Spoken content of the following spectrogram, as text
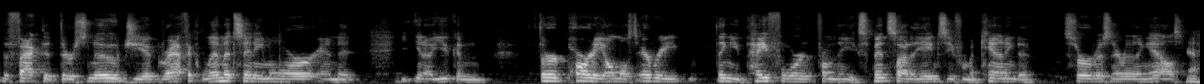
the fact that there's no geographic limits anymore, and that you know you can third party almost everything you pay for from the expense side of the agency, from accounting to service and everything else. Yeah.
